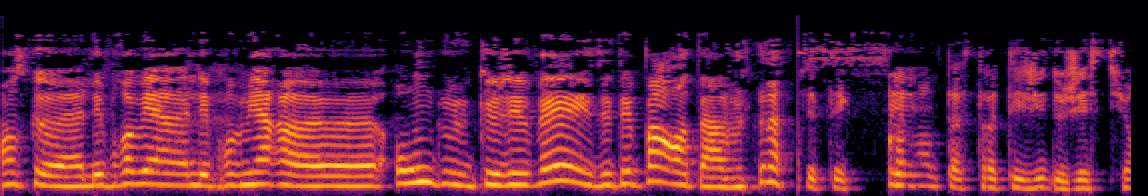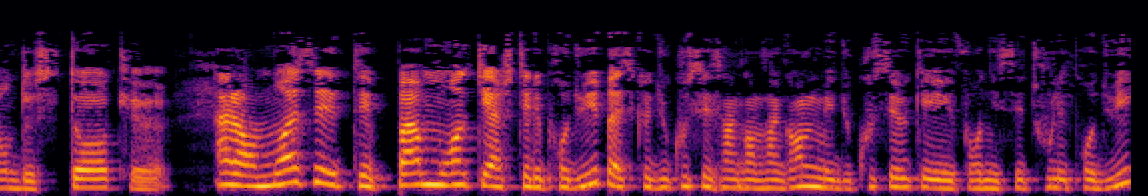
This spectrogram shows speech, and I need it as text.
Je pense que les premières, les premières euh, ongles que j'ai fait, ils n'étaient pas rentables. C'était comment ta stratégie de gestion de stock euh, alors moi, c'était pas moi qui achetais les produits parce que du coup c'est 50-50, mais du coup c'est eux qui fournissaient tous les produits.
